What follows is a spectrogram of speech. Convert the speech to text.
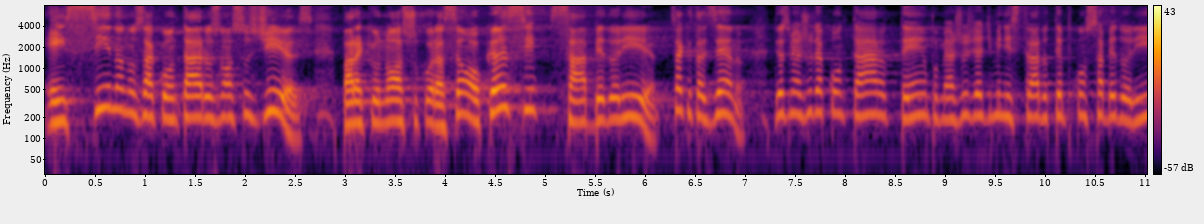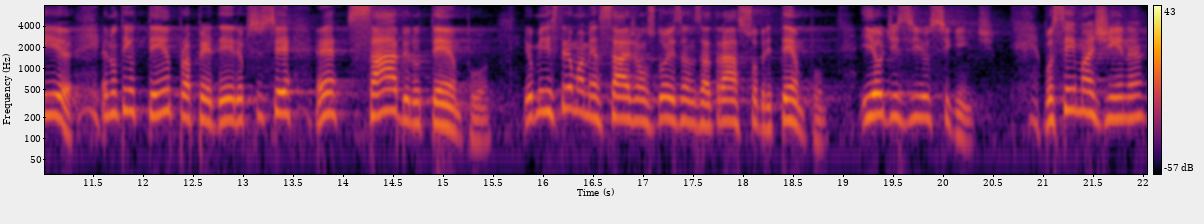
Ensina-nos a contar os nossos dias, para que o nosso coração alcance sabedoria. Sabe o que está dizendo? Deus me ajude a contar o tempo, me ajude a administrar o tempo com sabedoria. Eu não tenho tempo para perder, eu preciso ser é, sábio no tempo. Eu ministrei uma mensagem há uns dois anos atrás sobre tempo, e eu dizia o seguinte: você imagina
